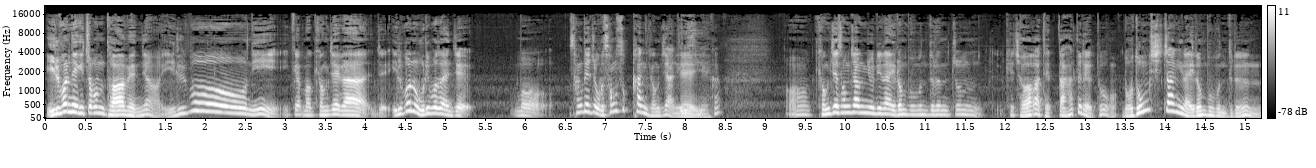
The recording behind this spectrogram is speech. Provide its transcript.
일본 얘기 조금 더 하면요. 일본이 그러니까 뭐 경제가 이제 일본은 우리보다 이제 뭐 상대적으로 성숙한 경제 아니겠습니까? 어, 경제 성장률이나 이런 부분들은 좀 이렇게 저하가 됐다 하더라도 노동 시장이나 이런 부분들은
